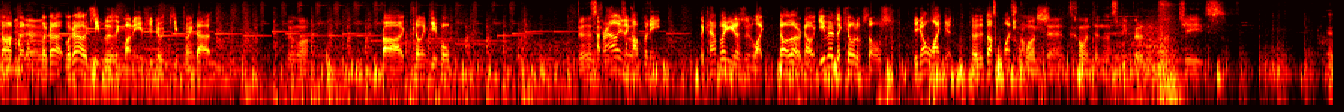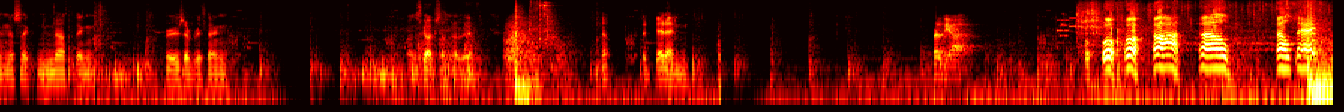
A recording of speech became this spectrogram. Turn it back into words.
Jonathan, No. we're gonna we're keep losing money if you do keep doing that. Doing what? Uh, killing people. Dennis Apparently, the killed company, the company doesn't like. No, no, no. Even if they kill themselves, they don't like it. So They deduct money Come from on, us. Dan. Come on, Dennis. Be better than that. Jeez. And that's like nothing. Where is everything? Oh, there's gotta be something over here. No, the dead end. Where's he at? Oh, oh, oh, ah! Help! Help me!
